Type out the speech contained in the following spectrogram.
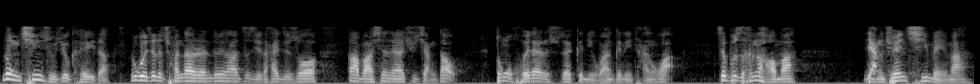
弄清楚就可以的。如果这个传道人对他自己的孩子说：“爸爸现在要去讲道。”等我回来的时候再跟你玩，跟你谈话，这不是很好吗？两全其美吗？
